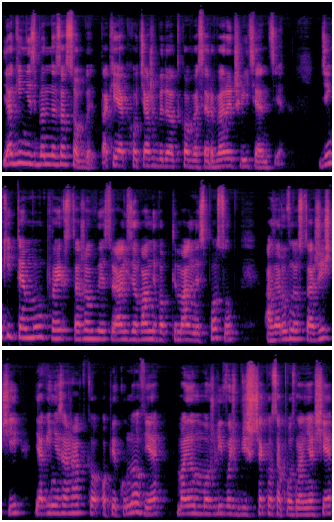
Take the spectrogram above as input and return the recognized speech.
jak i niezbędne zasoby, takie jak chociażby dodatkowe serwery czy licencje. Dzięki temu projekt stażowy jest realizowany w optymalny sposób, a zarówno stażyści, jak i niezarzadko opiekunowie mają możliwość bliższego zapoznania się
